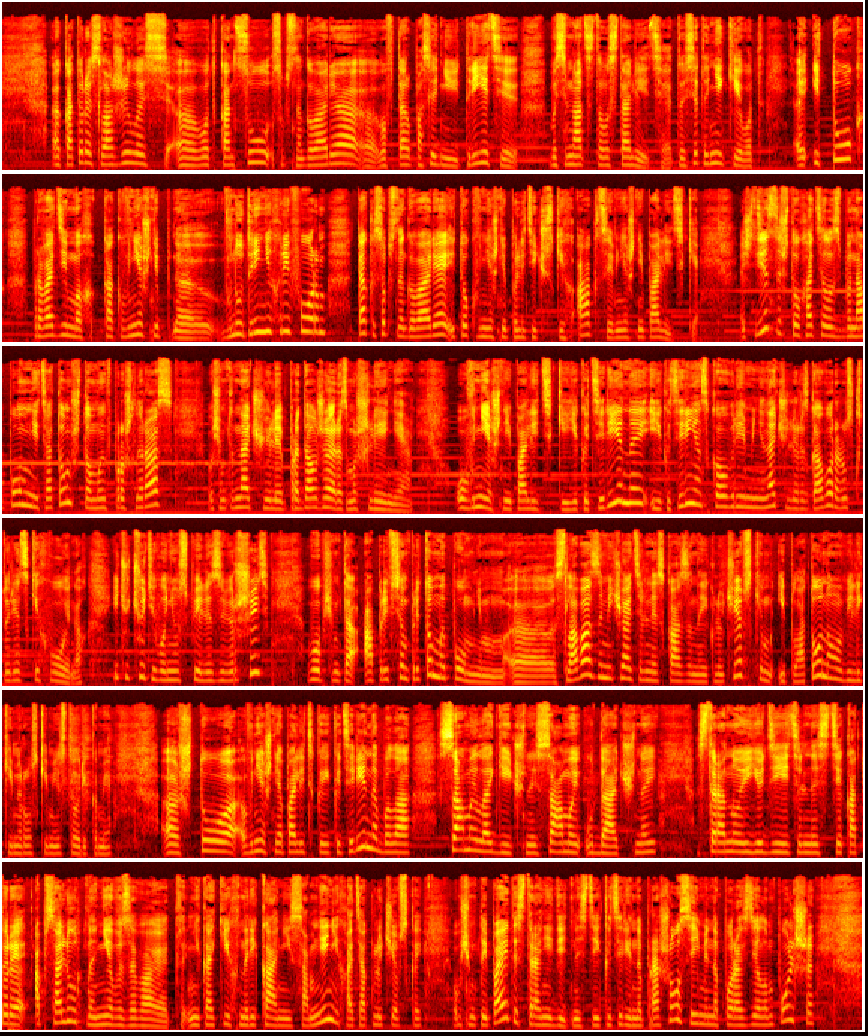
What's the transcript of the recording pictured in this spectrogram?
э, которая сложилась э, вот к концу, собственно говоря, э, во второй, последней трети 18 столетия. То есть это некий вот итог проводимых как внешне, внутренних реформ, так и, собственно говоря, итог внешнеполитических акций, внешней политики. Значит, единственное, что хотелось бы напомнить о том, что мы в прошлый раз, в общем-то, начали, продолжая размышления о внешней политике Екатерины и Екатерининского времени, начали разговор о русско-турецких войнах. И чуть-чуть его не успели завершить, в общем-то, а при всем при том мы помним э, слова замечательные, сказанные Ключевским, и Платоновым, великими русскими историками, э, что внешняя политика Екатерины была самой логичной, самой удачной стороной ее деятельности, которая абсолютно не вызывает никаких нареканий и сомнений, хотя Ключевской, в общем-то, и по этой стороне деятельности Екатерина прошелся именно по разделам Польши,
